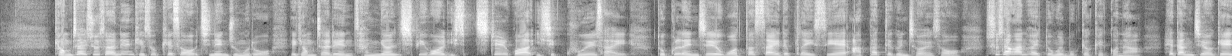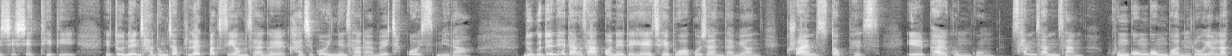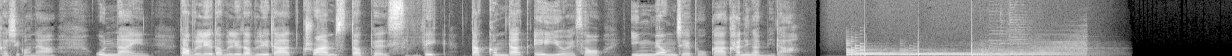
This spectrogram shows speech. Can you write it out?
경찰 수사는 계속해서 진행 중으로 경찰은 작년 12월 27일과 29일 사이 도클랜즈 워터사이드 플레이스의 아파트 근처에서 수상한 활동을 목격했거나 해당 지역의 CCTV 또는 자동차 블랙박스 영상을 가지고 있는 사람을 찾고 있습니다. 누구든 해당 사건에 대해 제보하고자 한다면 Crime Stoppers 1800-333-000번으로 연락하시거나 온라인 www.crimestoppersvic.com.au에서 익명 제보가 가능합니다.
